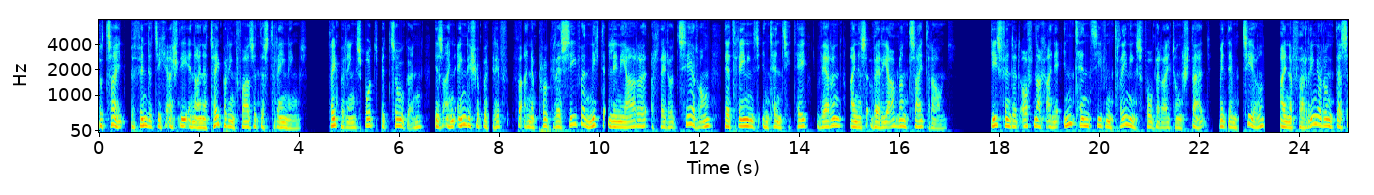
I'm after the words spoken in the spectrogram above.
Zurzeit befindet sich Ashley in einer Tapering-Phase des Trainings. Tapering, sportbezogen, ist ein englischer Begriff für eine progressive, nicht lineare Reduzierung der Trainingsintensität während eines variablen Zeitraums. Dies findet oft nach einer intensiven Trainingsvorbereitung statt, mit dem Ziel, eine Verringerung des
